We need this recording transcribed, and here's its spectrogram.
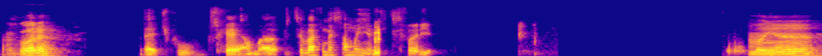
Agora? É, tipo, você, quer, você vai começar amanhã, o que, que você faria? Amanhã,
